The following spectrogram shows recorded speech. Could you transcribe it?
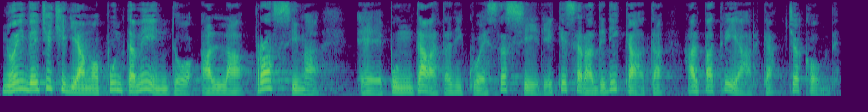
Noi invece ci diamo appuntamento alla prossima eh, puntata di questa serie che sarà dedicata al patriarca Giacobbe.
